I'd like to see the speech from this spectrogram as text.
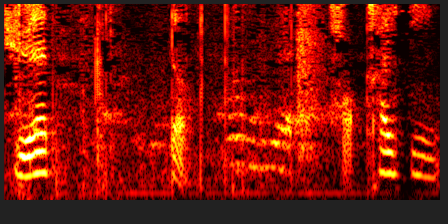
觉得好开心。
